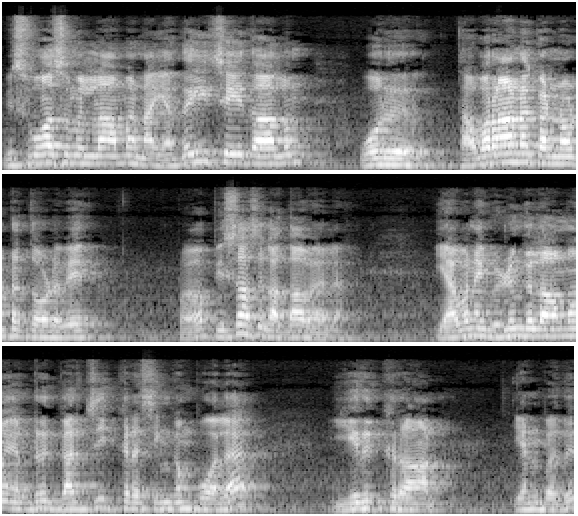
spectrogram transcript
விசுவாசம் இல்லாமல் நான் எதை செய்தாலும் ஒரு தவறான கண்ணோட்டத்தோடவே இப்போ பிசாசுக்கு அதான் வேலை. எவனை விழுங்கலாமோ என்று கர்ஜிக்கிற சிங்கம் போல இருக்கிறான் என்பது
